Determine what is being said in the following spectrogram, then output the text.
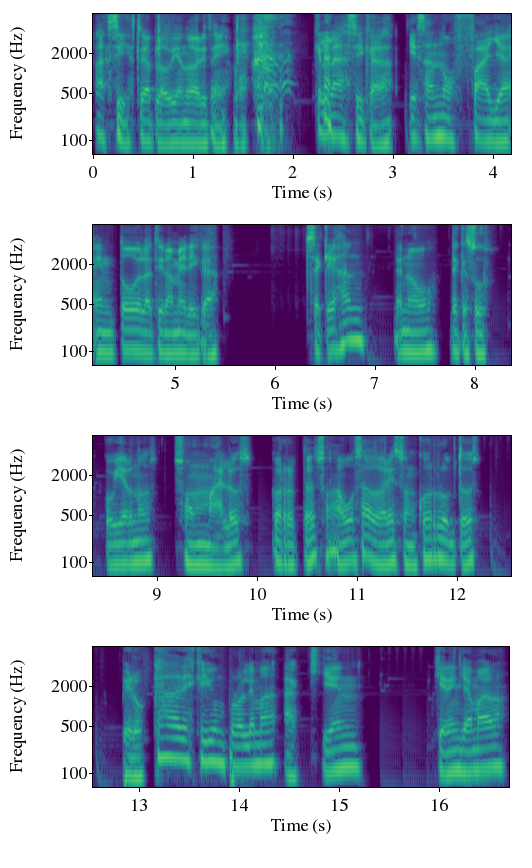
Ah, sí, estoy aplaudiendo ahorita mismo. Clásica, esa no falla en toda Latinoamérica. Se quejan, de nuevo, de que sus gobiernos son malos, corruptos, son abusadores, son corruptos. Pero cada vez que hay un problema, ¿a quién quieren llamar?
